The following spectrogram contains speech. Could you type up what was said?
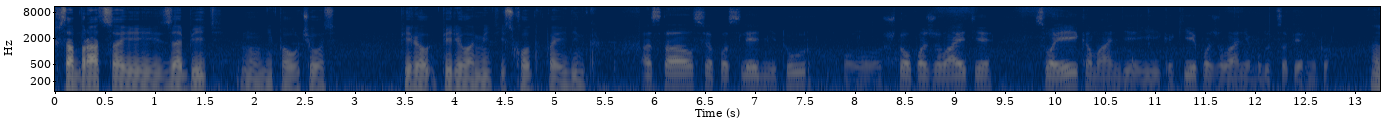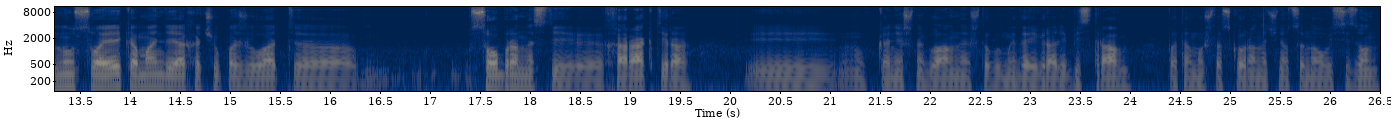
собраться и забить ну, не получилось. Перел- переломить исход поединка. Остался последний тур. Что пожелаете своей команде и какие пожелания будут сопернику? Ну, своей команде я хочу пожелать э, собранности, э, характера. И, ну, конечно, главное, чтобы мы доиграли без травм, потому что скоро начнется новый сезон,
